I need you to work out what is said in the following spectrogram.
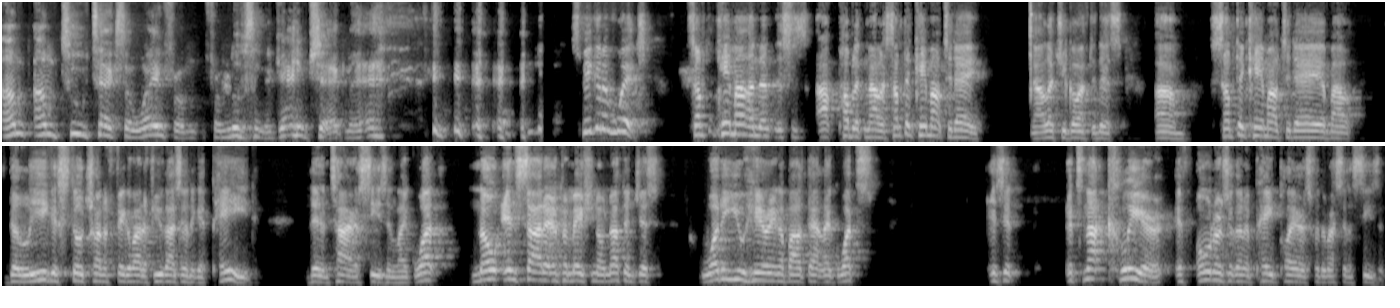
I'm I'm two techs away from from losing the game check, man. Speaking of which, something came out, and this is public knowledge. Something came out today. I'll let you go after this. Um, something came out today about the league is still trying to figure out if you guys are going to get paid the entire season. Like what? No insider information, no nothing. Just what are you hearing about that? Like what's is it? It's not clear if owners are going to pay players for the rest of the season.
